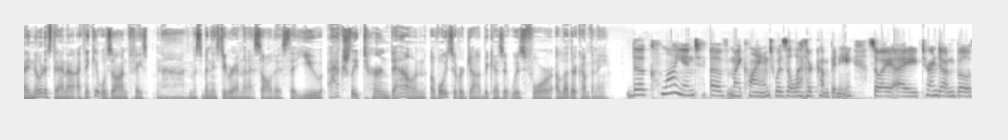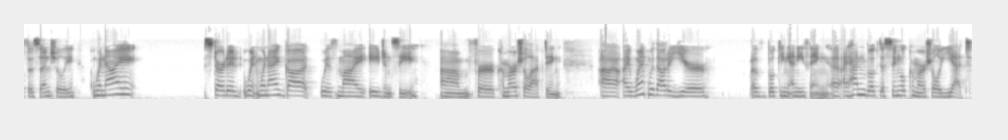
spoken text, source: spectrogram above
I noticed, Anna, I think it was on Facebook, nah, it must have been Instagram that I saw this, that you actually turned down a voiceover job because it was for a leather company. The client of my client was a leather company, so I, I turned down both essentially. When I started, when when I got with my agency um, for commercial acting, uh, I went without a year of booking anything. Uh, I hadn't booked a single commercial yet,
